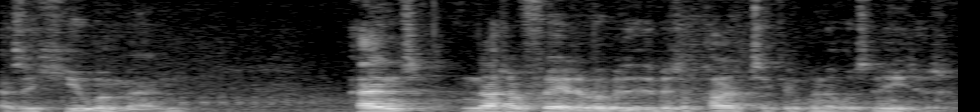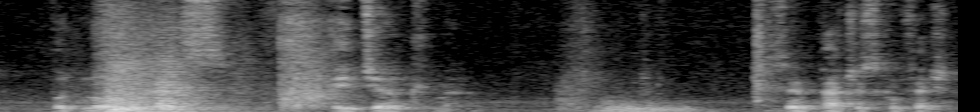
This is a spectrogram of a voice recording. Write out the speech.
as a human man, and not afraid of a little bit of politicking when it was needed, but nonetheless a gentleman. St. Patrick's Confession.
